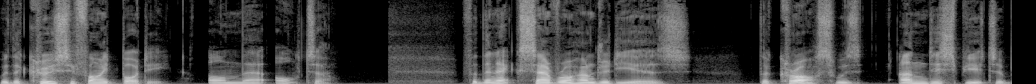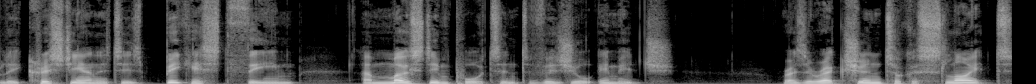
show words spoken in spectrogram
with a crucified body on their altar. For the next several hundred years, the cross was undisputably Christianity's biggest theme and most important visual image. Resurrection took a slight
